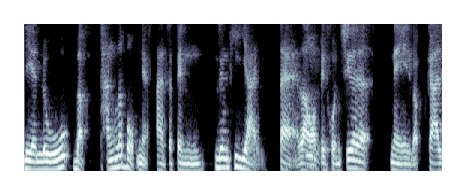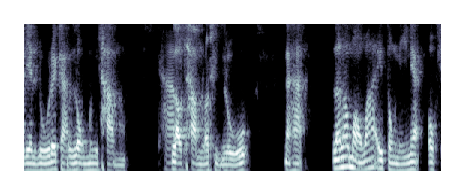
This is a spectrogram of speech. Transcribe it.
เรียนรู้แบบทั้งระบบเนี่ยอาจจะเป็นเรื่องที่ใหญ่ แต่เราอืมเป็นคนเชื่อในแบบการเรียนรู้ด้วยการลงมือทำครับเราทำเราถึงรู้นะฮะแล้วเรามองว่าไอ้ตรงนี้เนี่ยโอเค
